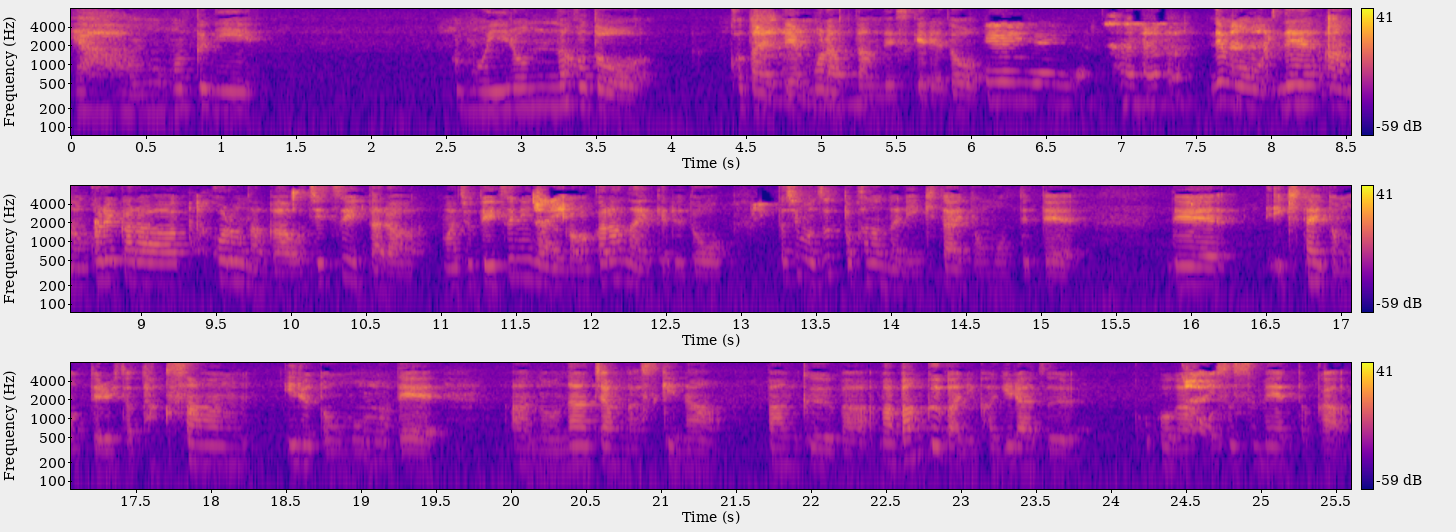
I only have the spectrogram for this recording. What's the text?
いやーもう本当にもういろんなことを答えてもらったんですけれど。いやいやいや。でもねあのこれからコロナが落ち着いたら、まあ、ちょっといつになるかわからないけれど、私もずっとカナダに行きたいと思っててで行きたいと思ってる人たくさんいると思うので、あのなあちゃんが好きなバンクーバー、まあ、バンクーバーに限らずここがおすすめとか、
